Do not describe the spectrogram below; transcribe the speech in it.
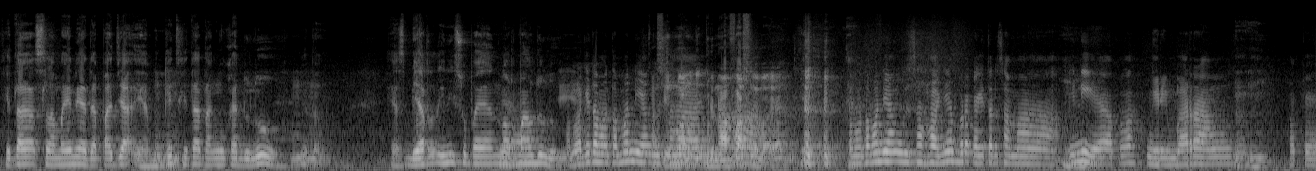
kita selama ini ada pajak ya mungkin kita tangguhkan dulu gitu. Ya biar ini supaya normal dulu. Iya. Apalagi teman-teman yang kasih usaha untuk bernafas ya Pak ya. teman-teman yang usahanya berkaitan sama ini ya apa ngirim barang pakai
